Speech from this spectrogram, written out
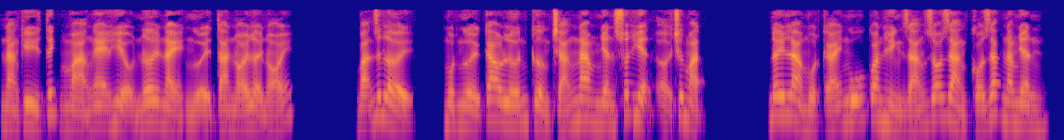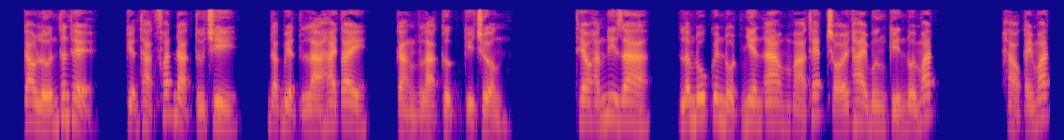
nàng kỳ tích mà nghe hiểu nơi này người ta nói lời nói. Bạn dứt lời, một người cao lớn cường tráng nam nhân xuất hiện ở trước mặt. Đây là một cái ngũ quan hình dáng rõ ràng có rắc nam nhân, cao lớn thân thể, kiện thạc phát đạt tứ chi, đặc biệt là hai tay, càng là cực kỳ trường. Theo hắn đi ra, Lâm Đỗ Quyên đột nhiên a mà thét chói hai bưng kín đôi mắt. Hào cay mắt.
